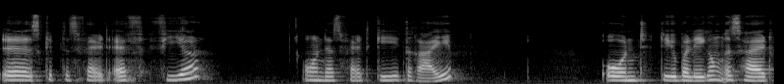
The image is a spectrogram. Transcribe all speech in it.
äh, es gibt das Feld F4 und das Feld G3. Und die Überlegung ist halt,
